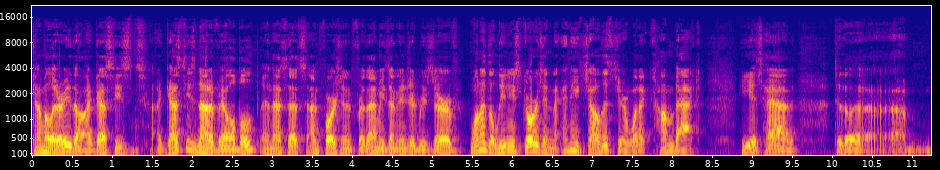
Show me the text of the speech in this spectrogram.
Cammalleri though, I guess he's I guess he's not available, and that's that's unfortunate for them. He's on injured reserve. One of the leading scorers in the NHL this year. What a comeback he has had to the um,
